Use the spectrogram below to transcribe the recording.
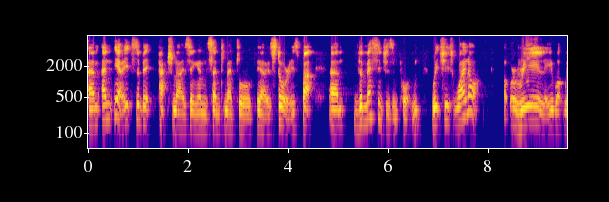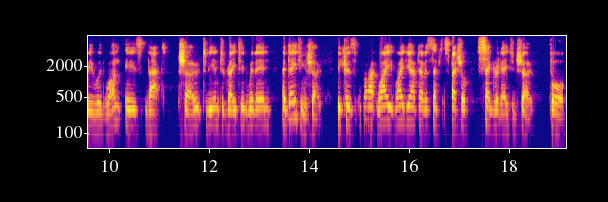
Um, and you know, it's a bit patronising and sentimental, you know, stories, but um, the message is important, which is why not? Really, what we would want is that show to be integrated within a dating show. Because why, why, why do you have to have a special segregated show for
